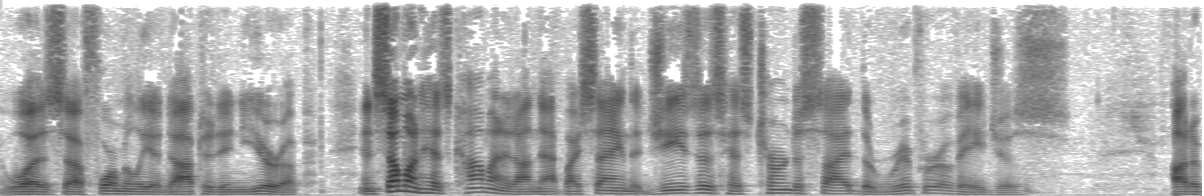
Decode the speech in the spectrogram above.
was uh, formally adopted in Europe. And someone has commented on that by saying that Jesus has turned aside the river of ages out of,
